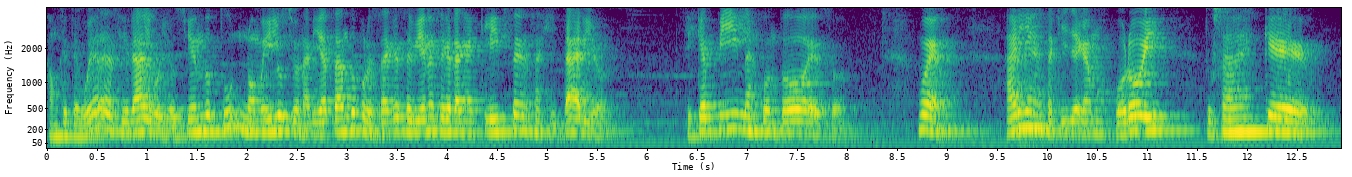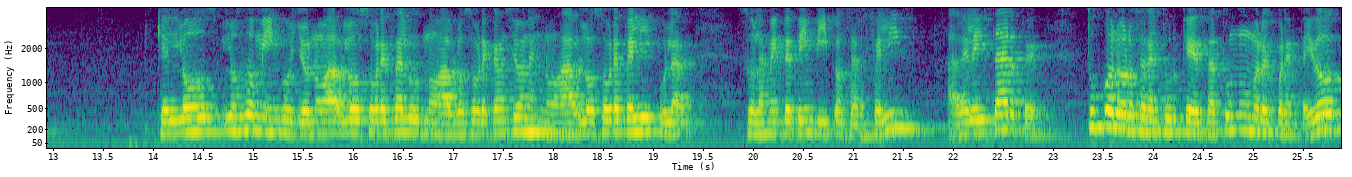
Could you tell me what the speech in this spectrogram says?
aunque te voy a decir algo, yo siendo tú no me ilusionaría tanto porque sabes que se viene ese gran eclipse en Sagitario. Así que pilas con todo eso. Bueno, Aries, hasta aquí llegamos por hoy. Tú sabes que, que los, los domingos yo no hablo sobre salud, no hablo sobre canciones, no hablo sobre películas, solamente te invito a ser feliz a deleitarte. Tu color será el turquesa, tu número el 42.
